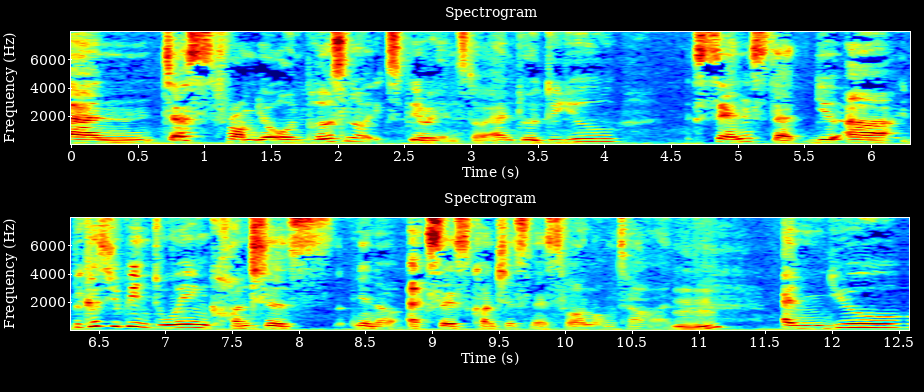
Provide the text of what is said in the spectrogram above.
and just from your own personal experience though andrew do you sense that you are because you've been doing conscious you know access consciousness for a long time Mm-hmm. and you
